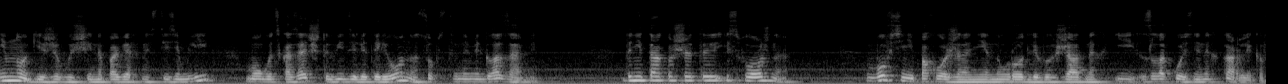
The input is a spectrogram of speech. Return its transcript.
Немногие, живущие на поверхности Земли, могут сказать, что видели Дариона собственными глазами. Да не так уж это и сложно. Вовсе не похожи они на уродливых, жадных и злокозненных карликов,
